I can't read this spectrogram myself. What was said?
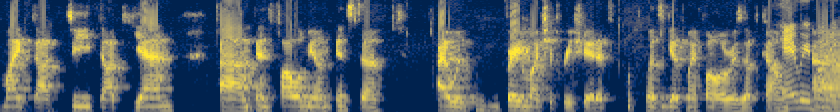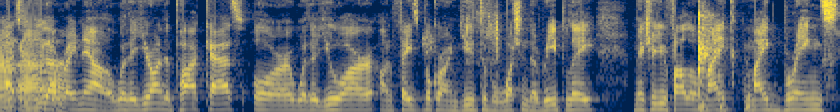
mike.d.yan, um, and follow me on Insta, I would very much appreciate it. Let's get my followers up count. Everybody Uh, has to do that uh, right now, whether you're on the podcast or whether you are on Facebook or on YouTube or watching the replay. Make sure you follow Mike. Mike brings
